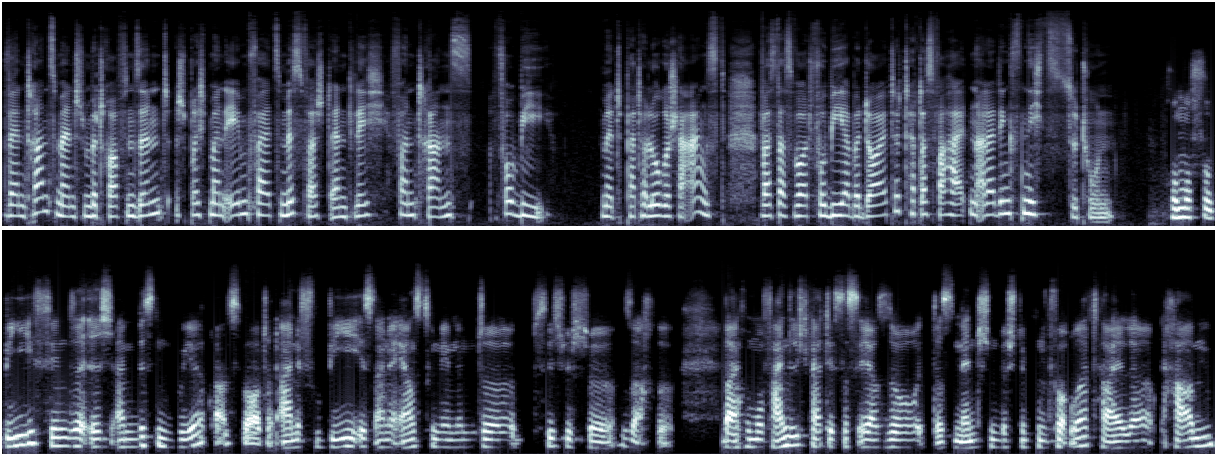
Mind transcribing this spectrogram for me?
Wenn Transmenschen betroffen sind, spricht man ebenfalls missverständlich von Transphobie. Mit pathologischer Angst, was das Wort Phobia bedeutet, hat das Verhalten allerdings nichts zu tun. Homophobie finde ich ein bisschen weird als Wort. Eine Phobie ist eine ernstzunehmende psychische Sache. Bei Homofeindlichkeit ist es eher so, dass Menschen bestimmten Vorurteile haben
